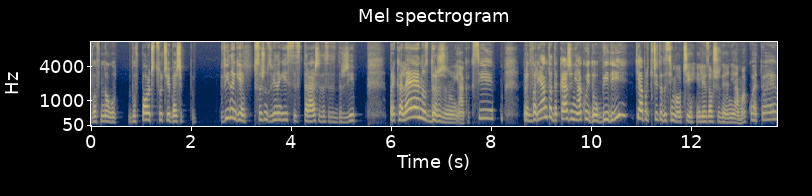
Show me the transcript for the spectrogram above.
в много, в повечето случаи беше винаги, е- всъщност винаги се стараеше да се задържи прекалено сдържано някакси. Пред варианта да каже някой да обиди, тя предпочита да си мълчи или изобщо да я няма, което е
